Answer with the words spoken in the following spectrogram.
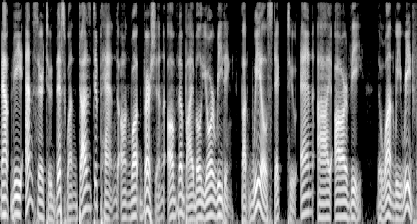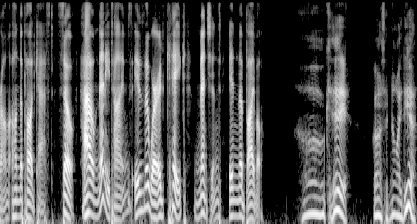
Now, the answer to this one does depend on what version of the Bible you're reading, but we'll stick to NIRV, the one we read from on the podcast. So, how many times is the word cake mentioned in the Bible? Okay. Gosh, I've no idea.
